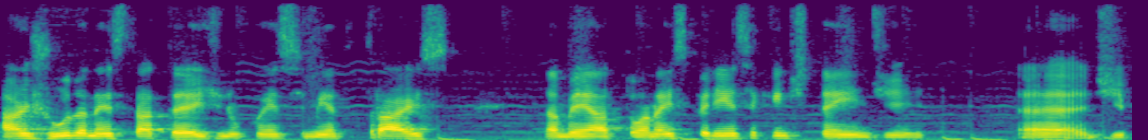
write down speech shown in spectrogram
ajuda na estratégia, no conhecimento, traz também à tona a experiência que a gente tem de, é, de,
